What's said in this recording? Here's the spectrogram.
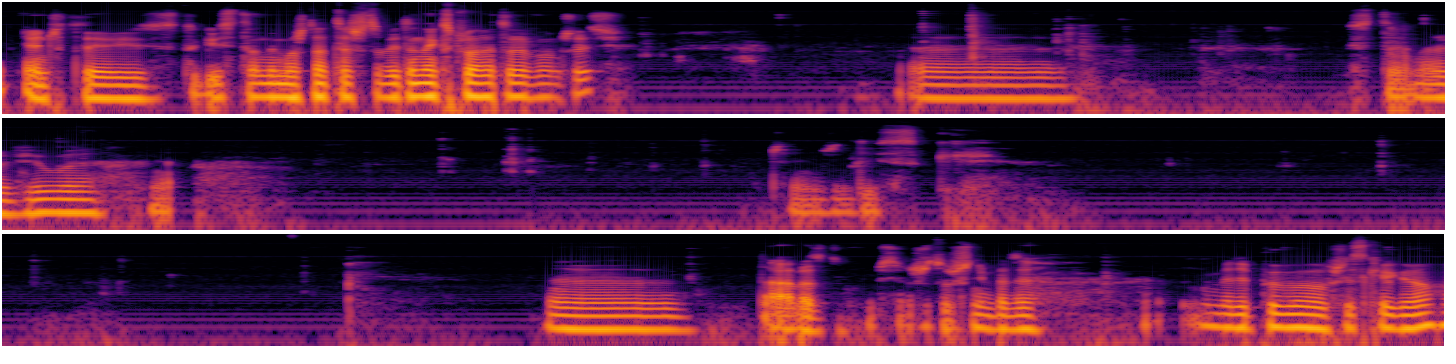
Nie wiem, czy tutaj z drugiej strony można też sobie ten eksplorator włączyć. E, external viewer, nie. Change disk. Eee, dobra, myślę, że to już nie będę, nie będę próbował wszystkiego.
